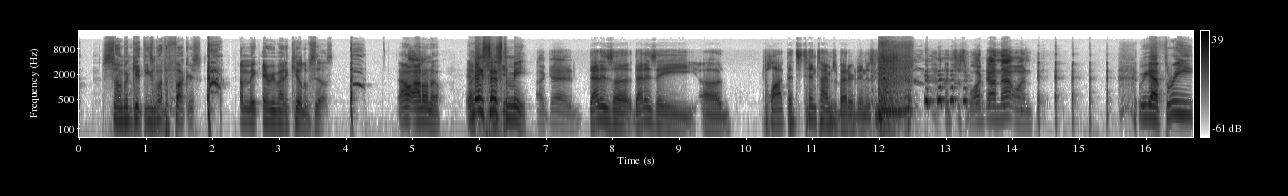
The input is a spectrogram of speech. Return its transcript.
so I'm gonna get these motherfuckers. I'm gonna make everybody kill themselves. I, don't, I don't know. It Like- made sense like to me. Again, That is a that is a uh, plot that's ten times better than his. let's just walk down that one. We got three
